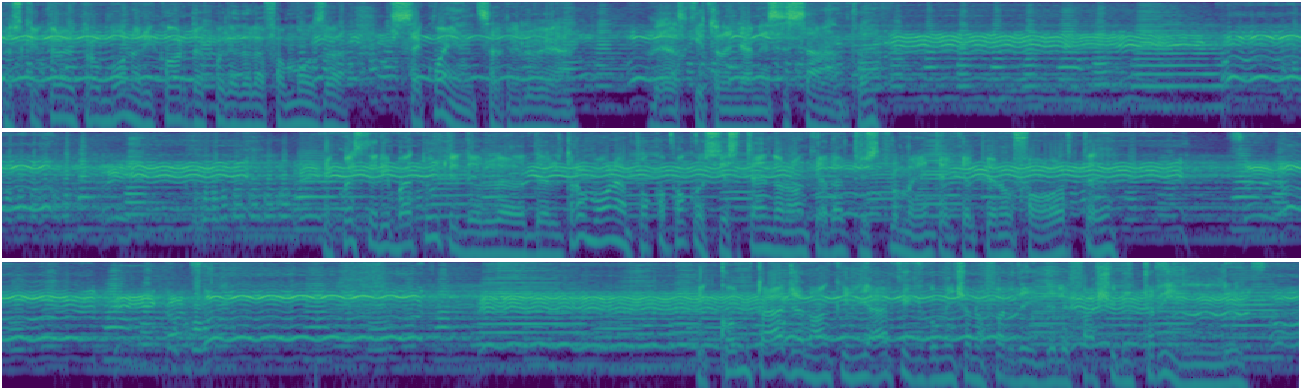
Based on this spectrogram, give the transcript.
La scrittura del trombone ricorda quella della famosa sequenza che lui aveva scritto negli anni 60. Questi ribattuti del, del trombone poco a poco si estendono anche ad altri strumenti, anche al pianoforte. E contagiano anche gli archi che cominciano a fare dei, delle fasce di trilli.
